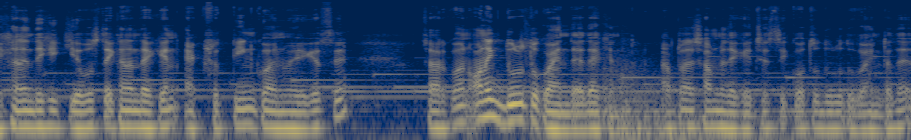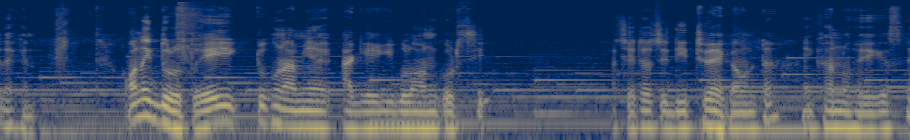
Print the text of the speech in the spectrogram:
এখানে দেখি কি অবস্থা। এখানে দেখেন একশো তিন কয়েন হয়ে গেছে। চার কয়েন অনেক দ্রুত কয়েন দেয়, দেখেন। আপনাদের সামনে দেখেছি কত দ্রুত কয়েনটা দেয়, দেখেন। অনেক দ্রুত। এই একটুক্ষণ আমি আগে এগুলো অন করছি। আচ্ছা এটা হচ্ছে দ্বিতীয় অ্যাকাউন্টটা এখানেও হয়ে গেছে।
